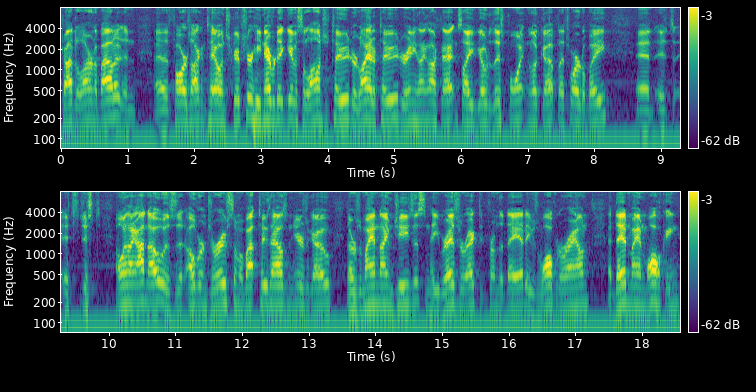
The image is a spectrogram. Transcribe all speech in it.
tried to learn about it, and as far as I can tell in Scripture, He never did give us a longitude or latitude or anything like that, and say go to this point and look up. That's where it'll be. And it's it's just only thing I know is that over in Jerusalem about 2,000 years ago, there was a man named Jesus, and he resurrected from the dead. He was walking around, a dead man walking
